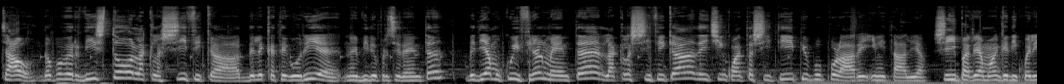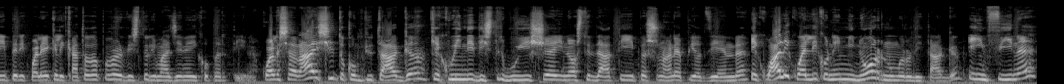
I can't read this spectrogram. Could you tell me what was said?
Ciao, dopo aver visto la classifica delle categorie nel video precedente, vediamo qui finalmente la classifica dei 50 siti più popolari in Italia. Sì, parliamo anche di quelli per i quali hai cliccato dopo aver visto l'immagine di copertina. Quale sarà il sito con più tag, che quindi distribuisce i nostri dati personali a più aziende? E quali quelli con il minor numero di tag? E infine,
